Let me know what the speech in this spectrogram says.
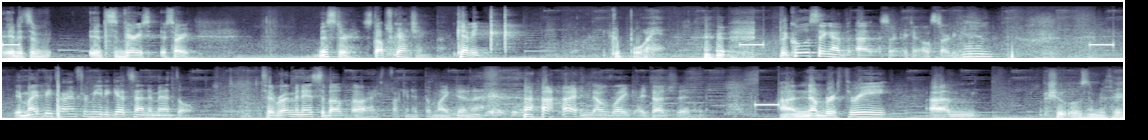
It, it's a. It's very. Sorry. Mister, stop scratching. Kevy. Good boy. the coolest thing I've. Uh, sorry, okay, I'll start again. It might be time for me to get sentimental. To reminisce about. Oh, I fucking hit the mic, didn't I? and I was like, I touched it. Uh, number three. Um, shoot, what was number three?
